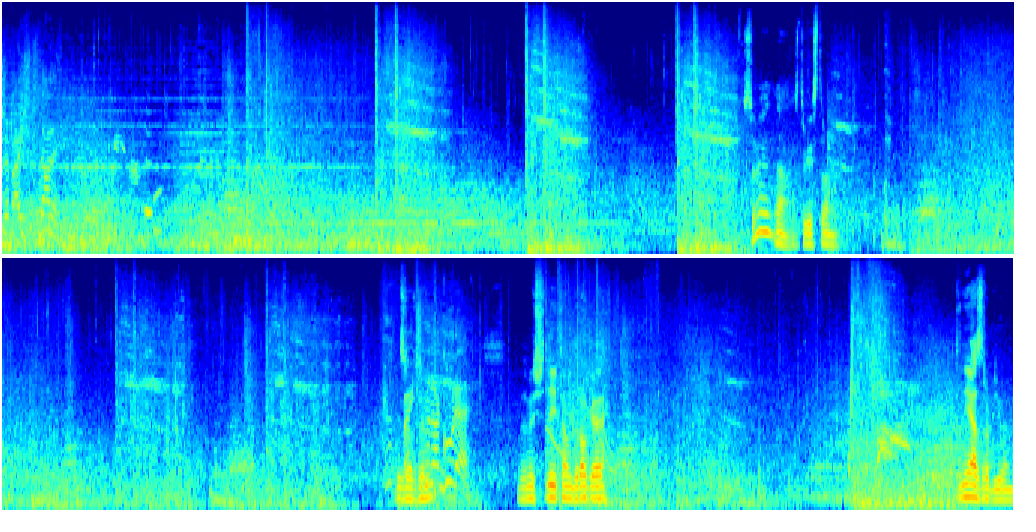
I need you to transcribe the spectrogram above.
Trzeba iść dalej. W sumie? A, z drugiej strony. Jezu, Wejdźmy wy, na górę. wymyślili tą drogę. To nie ja zrobiłem.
